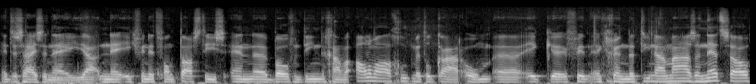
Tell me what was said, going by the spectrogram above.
En toen zei ze, nee, ja, nee ik vind het fantastisch. En uh, bovendien gaan we allemaal goed met elkaar om. Uh, ik, vind, ik gun Tina Mazen net zo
